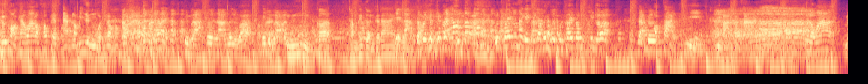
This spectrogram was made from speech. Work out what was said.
คือขอแค่ว่าเราเข้าเฟซแอปเราไม่ดึงหนวดให้เราก็พออะแล้วประมาณเท่าไหร่ถึงล้านเกินล้านไหมหรือว่าไม่ถึงล้าน อืมก็ทำให้เกินก็ได้ เจ็ดหลักต้องไม่เกินก็ได้คุณไข้รู้สึกยังไงครับถ้าไม่เกินคุณไข้ต้องคิดแล้วว่าอยากต้องเกิน พร้อมจ่ายทันทีกี่บาทก็จ่ายอ่า คือเราว่าเม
